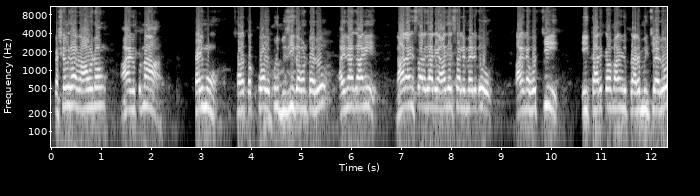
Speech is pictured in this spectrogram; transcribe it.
స్పెషల్గా రావడం ఆయనకున్న టైము చాలా తక్కువ ఎప్పుడు బిజీగా ఉంటారు. అయినా కానీ నారాయణ సార్ గారి ఆదేశాల మేరకు ఆయన వచ్చి ఈ కార్యక్రమాన్ని ప్రారంభించారు.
